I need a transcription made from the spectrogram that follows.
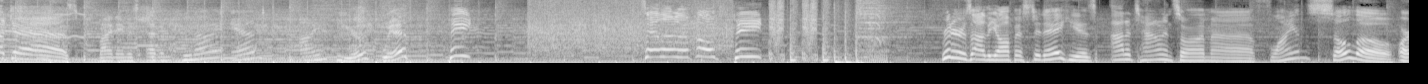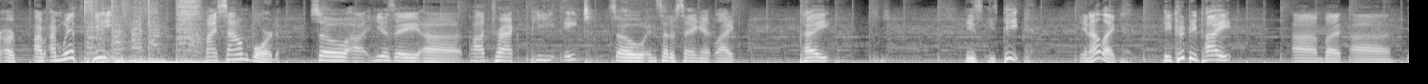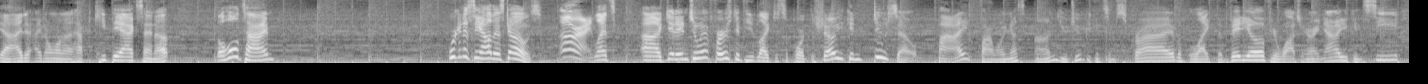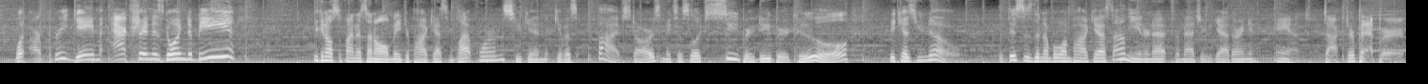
Podcast. My name is Evan Kunai, and I'm here with Pete. Say hello to the folks, Pete. Ritter is out of the office today. He is out of town, and so I'm uh, flying solo, or, or I'm, with Pete, my soundboard. So uh, he is a uh, PodTrak P8. So instead of saying it like Pete, he's he's Pete. You know, like he could be Pete, um, but uh, yeah, I don't want to have to keep the accent up the whole time. We're gonna see how this goes. All right, let's uh, get into it. First, if you'd like to support the show, you can do so by following us on YouTube. You can subscribe, like the video. If you're watching right now, you can see what our pre-game action is going to be. You can also find us on all major podcasting platforms. You can give us five stars. It makes us look super duper cool because you know that this is the number one podcast on the internet for Magic the Gathering and Dr. Pepper.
